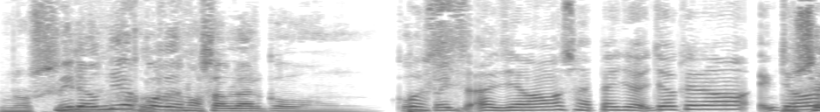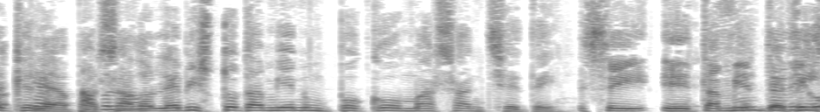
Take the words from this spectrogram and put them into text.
no sé. Mira, un día Jorge. podemos hablar con, con Pues Pello. eh, llevamos a Pello. Yo creo... Yo No sé qué que le ha pasado. Le he visto también un poco más anchete. Sí, eh, también te de, digo...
